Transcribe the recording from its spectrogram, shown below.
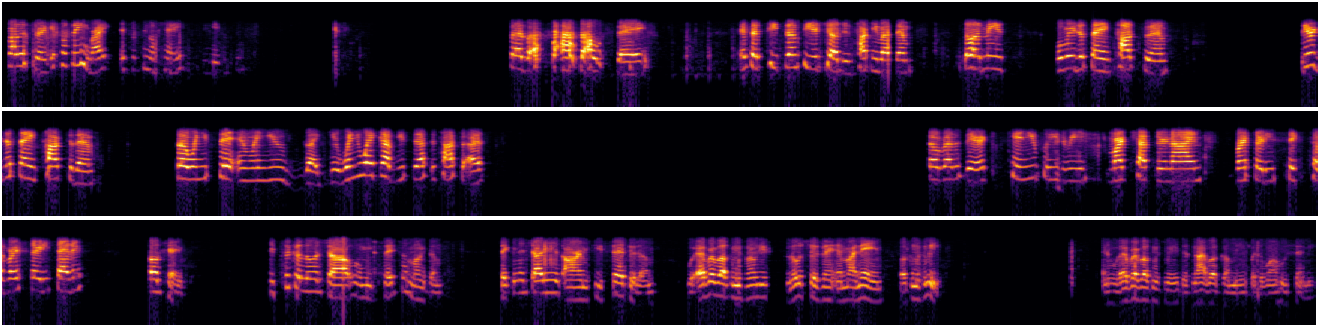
Brother Drake, is something right? Is something okay? You need something? Says, as I was saying, it says teach them to your children, talking about them. So it means, we we're just saying talk to them. We were just saying talk to them. So when you sit and when you like get, when you wake up, you still have to talk to us. So, Brother Derek, can you please read Mark chapter 9, verse 36 to verse 37? Okay. He took a little child whom he placed among them. Taking the child in his arms, he said to them, Whoever welcomes one of these little children in my name welcomes me. And whoever welcomes me does not welcome me, but the one who sent me.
